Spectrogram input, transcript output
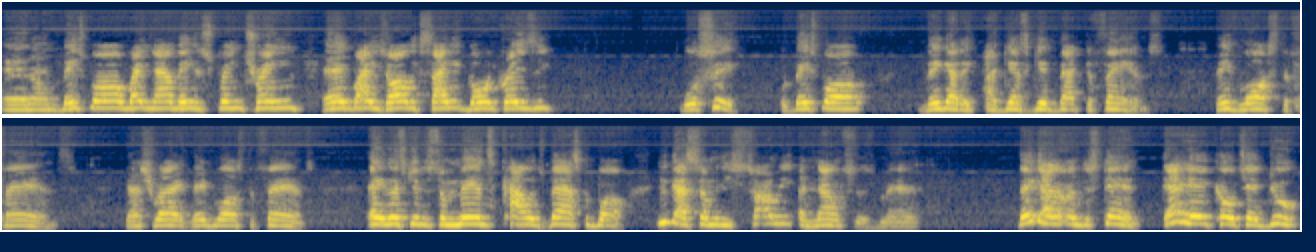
And um, baseball right now they in spring training. Everybody's all excited, going crazy. We'll see. With baseball, they got to, I guess, get back the fans. They've lost the fans. That's right. They've lost the fans. Hey, let's get into some men's college basketball. You got some of these sorry announcers, man. They got to understand that head coach at Duke.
